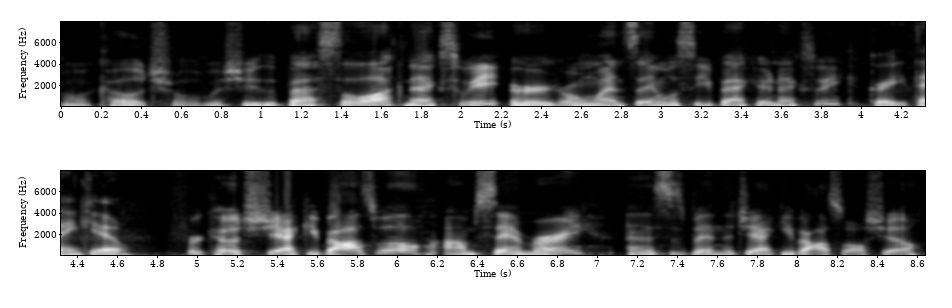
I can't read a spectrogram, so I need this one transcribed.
Well, Coach, we'll wish you the best of luck next week or on Wednesday. And we'll see you back here next week. Great. Thank you. For Coach Jackie Boswell, I'm Sam Murray, and this has been the Jackie Boswell Show.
